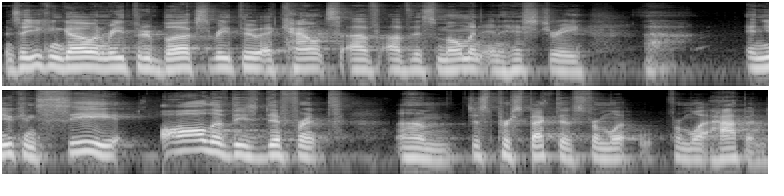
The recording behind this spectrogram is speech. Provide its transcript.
And so you can go and read through books, read through accounts of, of this moment in history and you can see all of these different um, just perspectives from what, from what happened.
